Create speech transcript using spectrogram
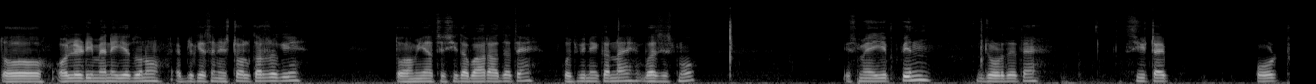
तो ऑलरेडी मैंने ये दोनों एप्लीकेशन इंस्टॉल कर रखी है। तो हम यहाँ से सीधा बाहर आ जाते हैं। कुछ भी नहीं करना है, बस इसमें इसमें ये पिन जोड़ देते हैं। सी टाइप पोर्ट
